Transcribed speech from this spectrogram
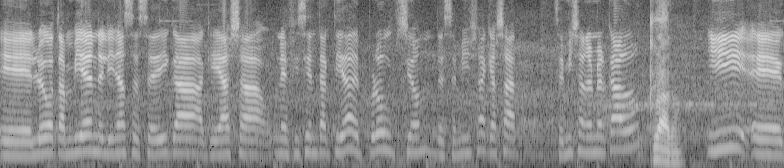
Eh, luego también el INASE se dedica a que haya una eficiente actividad de producción de semilla, que haya semilla en el mercado Claro. y eh,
